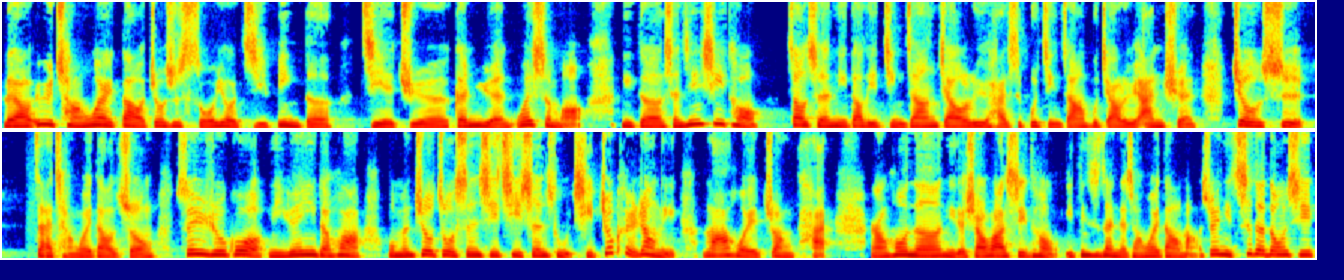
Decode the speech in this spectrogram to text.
疗愈肠胃道就是所有疾病的解决根源。为什么？你的神经系统。造成你到底紧张、焦虑还是不紧张、不焦虑、安全，就是在肠胃道中。所以，如果你愿意的话，我们就做深吸气、深吐气，就可以让你拉回状态。然后呢，你的消化系统一定是在你的肠胃道嘛，所以你吃的东西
